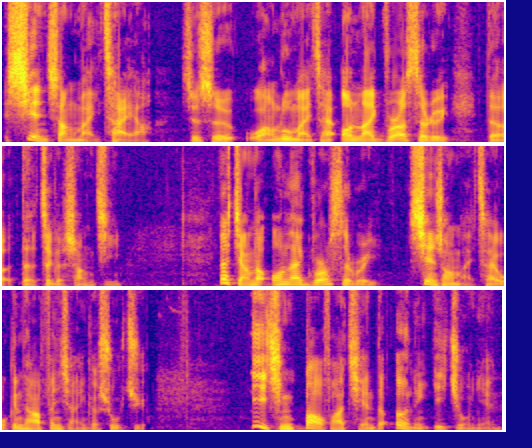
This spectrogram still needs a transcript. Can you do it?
线上买菜啊，就是网络买菜 （online grocery） 的的这个商机。那讲到 online grocery 线上买菜，我跟大家分享一个数据：疫情爆发前的二零一九年，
